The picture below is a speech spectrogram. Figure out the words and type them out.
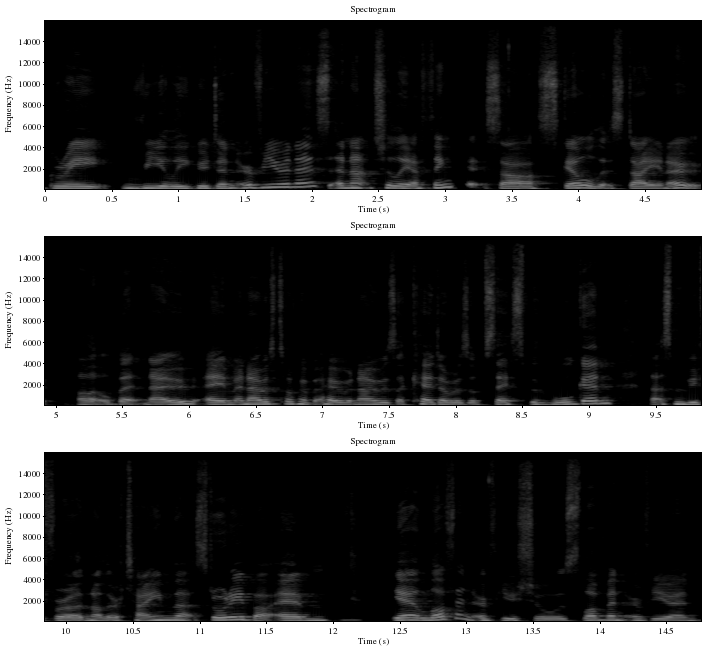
great really good interviewing is, and mm. actually, I think it's a skill that's dying out a little bit now. Um, and I was talking about how when I was a kid, I was obsessed with Wogan. That's maybe for another time, that story. But um, mm. yeah, love interview shows, love interviewing.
